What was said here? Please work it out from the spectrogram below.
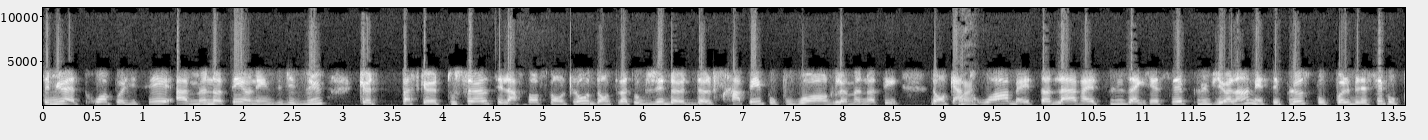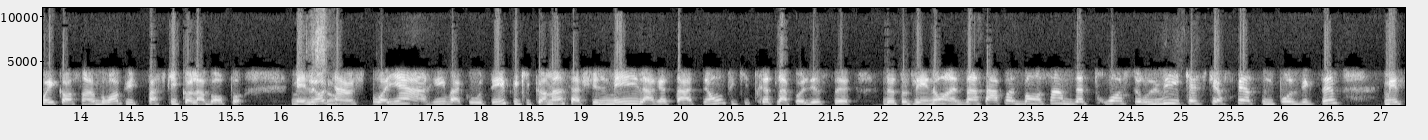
c'est mieux être trois policiers à menotter un individu que parce que tout seul, c'est la force contre l'autre, donc tu vas être obligé de, de, le frapper pour pouvoir le menotter. Donc à trois, ben as de l'air à être plus agressif, plus violent, mais c'est plus pour pas le blesser, pour pas y casser un bras, puis parce qu'il collabore pas. Mais là, quand un citoyen arrive à côté puis qui commence à filmer l'arrestation puis qui traite la police euh, de tous les noms en disant ça n'a pas de bon sens, vous êtes trois sur lui, qu'est-ce qu'il a fait, c'est une pause victime. Mais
